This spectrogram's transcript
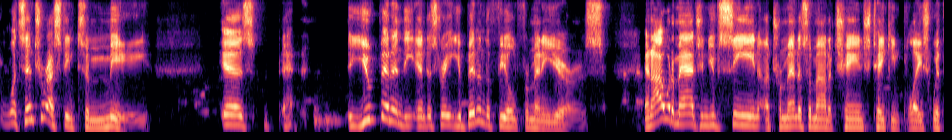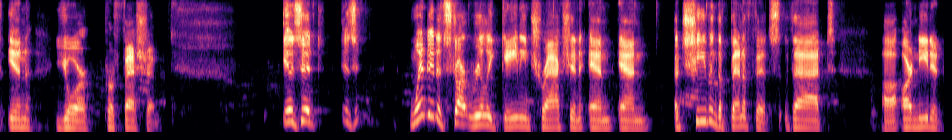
what's interesting to me is you've been in the industry, you've been in the field for many years. And I would imagine you've seen a tremendous amount of change taking place within your profession. Is it is it, when did it start really gaining traction and and achieving the benefits that uh, are needed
